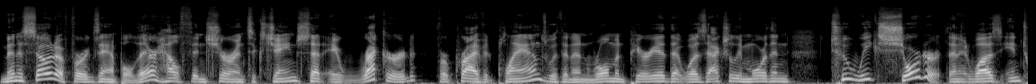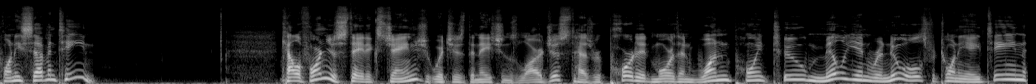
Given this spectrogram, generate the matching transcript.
Minnesota, for example, their health insurance exchange set a record for private plans with an enrollment period that was actually more than two weeks shorter than it was in 2017. California's state exchange, which is the nation's largest, has reported more than 1.2 million renewals for 2018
